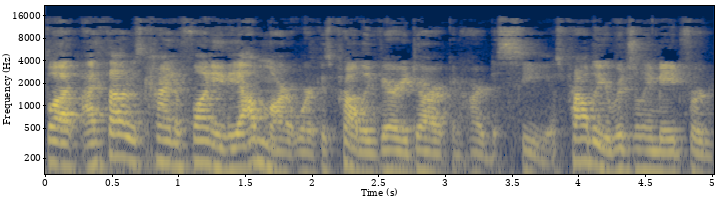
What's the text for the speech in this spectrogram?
But I thought it was kind of funny. The album artwork is probably very dark and hard to see. It was probably originally made for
